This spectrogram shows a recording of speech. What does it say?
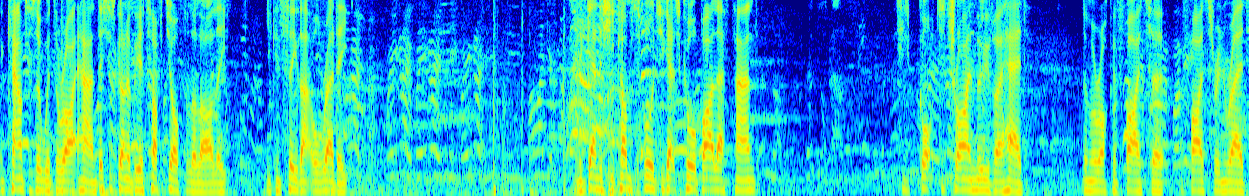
and counters her with the right hand. This is going to be a tough job for Laghlali. You can see that already. And again, as she comes forward, she gets caught by left hand. She's got to try and move her head, the Moroccan fighter, fighter in red.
